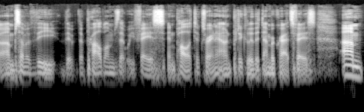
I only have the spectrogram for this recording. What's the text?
um, some of the, the the problems that we face in politics right now, and particularly the Democrats face. Um,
